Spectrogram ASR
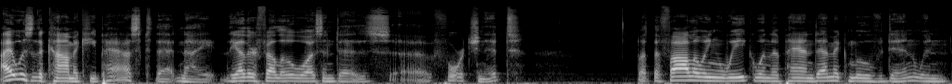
I was the comic he passed that night. The other fellow wasn't as uh, fortunate. But the following week, when the pandemic moved in, when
